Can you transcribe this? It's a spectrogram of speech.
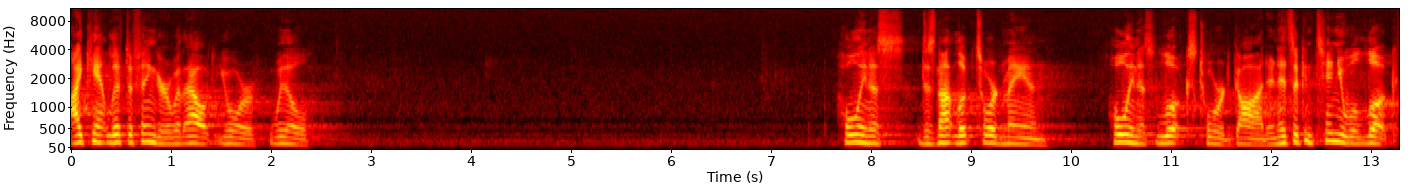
I can't lift a finger without your will Holiness does not look toward man, holiness looks toward God, and it's a continual look.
